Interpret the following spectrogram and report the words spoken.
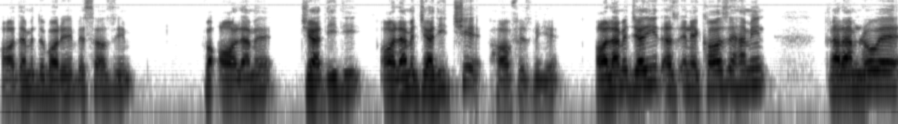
آدم دوباره بسازیم. و عالم جدیدی. عالم جدید چیه؟ حافظ میگه. عالم جدید از انعکاس همین قلمرو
